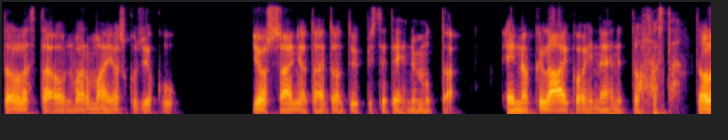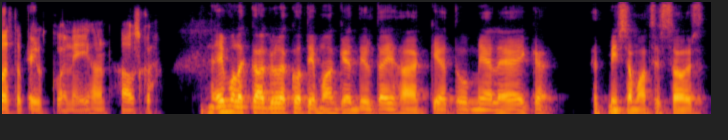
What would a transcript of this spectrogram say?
tuollaista. On varmaan joskus joku jossain jotain tuon tyyppistä tehnyt, mutta en ole kyllä aikoihin nähnyt tuollaista pilkkua, niin ihan hauska, ei mullekaan kyllä kotimaan kentiltä ihan äkkiä tuu mieleen, eikä että missä matsissa olisi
